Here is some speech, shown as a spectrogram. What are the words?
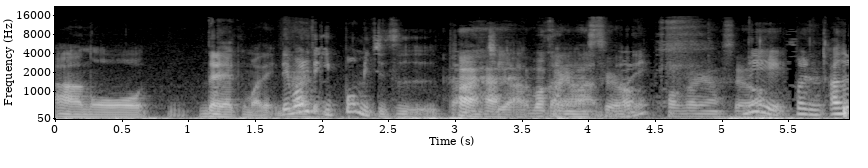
あの大学まで。で、はい割と一本道ずっと道はいはいがあったわかりますよわか。りますよで、それあの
